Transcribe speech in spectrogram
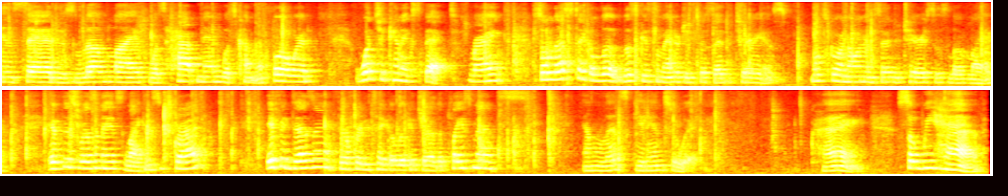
in Sag's love life, what's happening, what's coming forward, what you can expect, right? So let's take a look. Let's get some energy for Sagittarius. What's going on in Sagittarius's love life? If this resonates, like and subscribe. If it doesn't, feel free to take a look at your other placements. And let's get into it. Okay. So we have,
